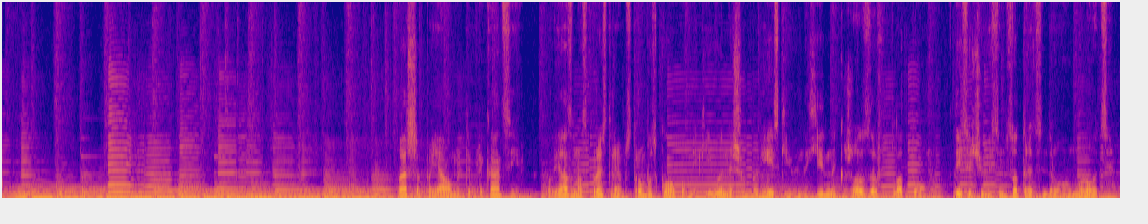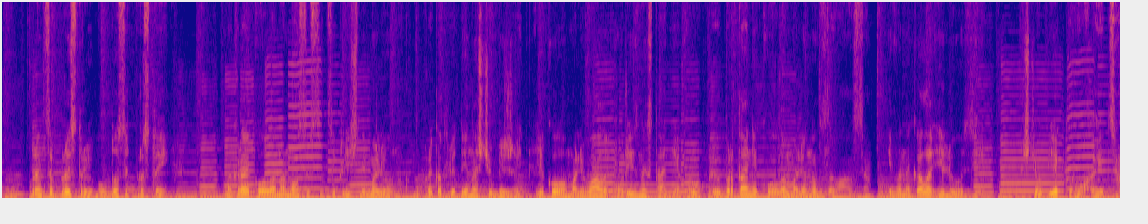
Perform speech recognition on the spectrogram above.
Перша поява мультиплікації пов'язана з пристроєм стробоскопом, який винайшов бельгійський винахідник Жозеф Платон в 1832 році. Принцип пристрою був досить простий. На край кола наносився циклічний малюнок, наприклад, людина, що біжить, якого малювали у різних стадіях руху. При обертанні кола малюнок зливався, і виникала ілюзія, що об'єкт рухається.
